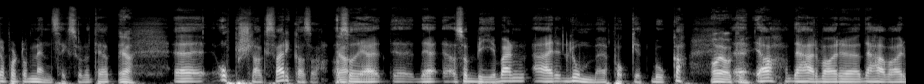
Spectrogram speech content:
rapport om menns seksualitet. Ja. Eh, oppslagsverk, altså. Altså, jeg, det, det, altså Bibelen er lommepocketboka. Oh, ja, okay. Eh, ja, det her var, var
